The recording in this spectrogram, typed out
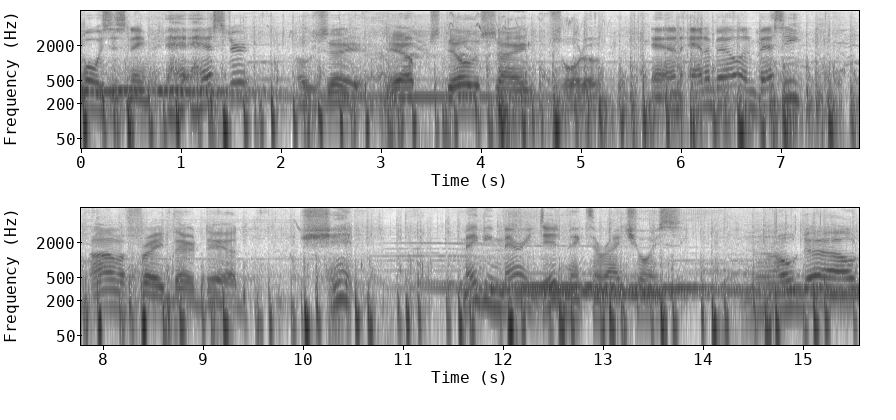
what was his name? H Hester? Hosea. Yep, still the same, sort of. And Annabelle and Bessie? I'm afraid they're dead. Shit. Maybe Mary did make the right choice. No doubt.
